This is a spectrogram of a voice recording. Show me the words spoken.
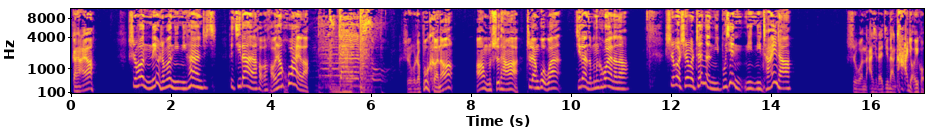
干啥呀？师傅你那个什么，你你看这这鸡蛋好好像坏了。师傅说不可能啊，我们食堂啊质量过关，鸡蛋怎么能坏了呢？师傅师傅真的，你不信你你尝一尝。师傅拿起来鸡蛋，咔咬一口，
